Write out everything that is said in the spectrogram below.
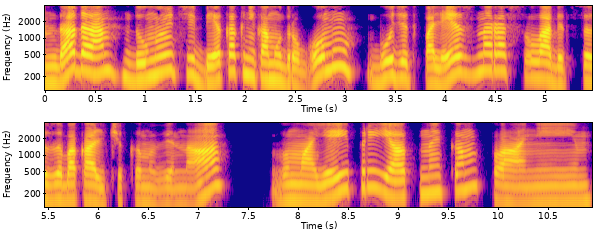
Да-да, думаю, тебе, как никому другому, будет полезно расслабиться за бокальчиком вина в моей приятной компании.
